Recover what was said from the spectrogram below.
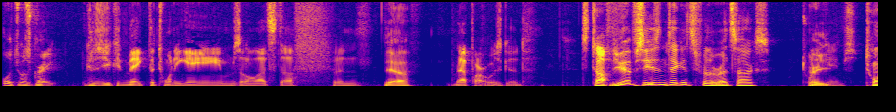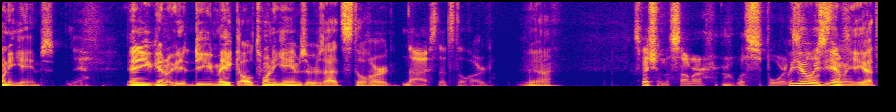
which was great because you can make the 20 games and all that stuff, and Yeah. that part was good. It's tough. Do you have season tickets for the Red Sox? 20 you- games. 20 games. Yeah. And you can do you make all 20 games or is that still hard? No, that's still hard, Yeah. Especially in the summer with sports. Well, you always that you, know, you got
